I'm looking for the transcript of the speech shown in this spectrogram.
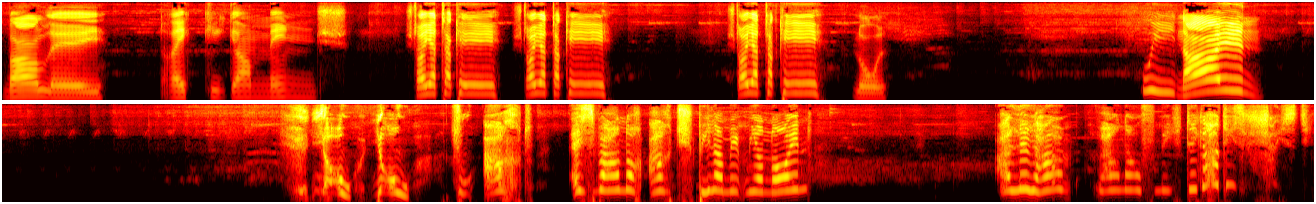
Barley. Dreckiger Mensch. Steuerattacke! Steuerattacke! Steuerattacke! Lol. Hui, nein! Yo, yo, zu acht! Es waren noch acht Spieler mit mir, neun. Alle haben, waren auf mich. Digga, diese Scheiß-Team.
